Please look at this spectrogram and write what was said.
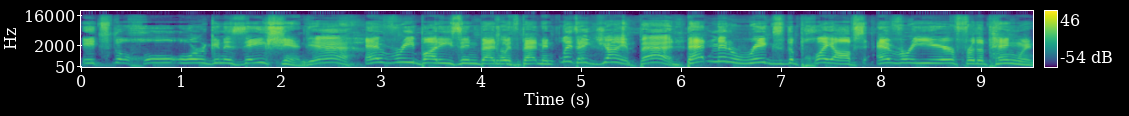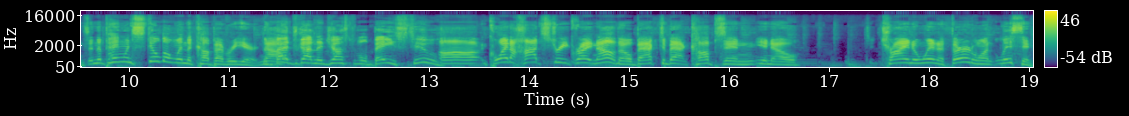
It's the whole organization. Yeah. Everybody's in bed with Bettman. Listen, Big giant bed. Bettman rigs the playoffs every year for the Penguins, and the Penguins still don't win the cup every year. The now, bed's got an adjustable base too. uh, quite a hot streak right now, though. Back to back cups and, you know, trying to win a third one. Listen,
